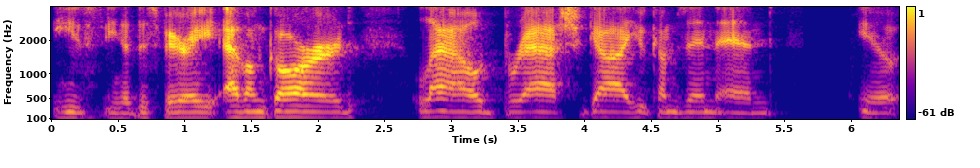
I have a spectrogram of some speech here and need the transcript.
he's you know this very avant-garde, loud, brash guy who comes in and you know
